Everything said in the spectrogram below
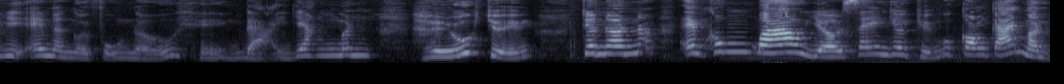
vì em là người phụ nữ hiện đại văn minh hiểu chuyện. Cho nên á, em không bao giờ xen vô chuyện của con cái mình.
